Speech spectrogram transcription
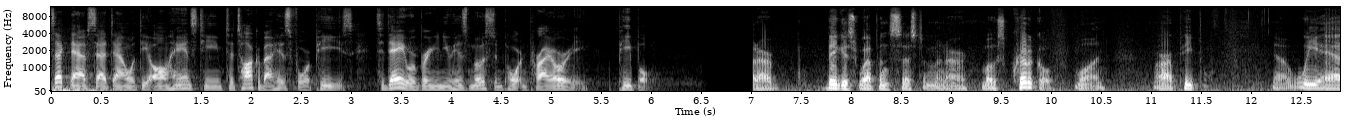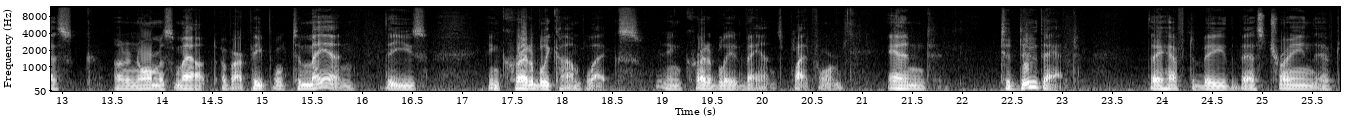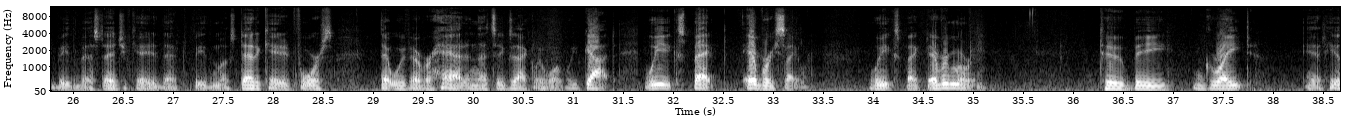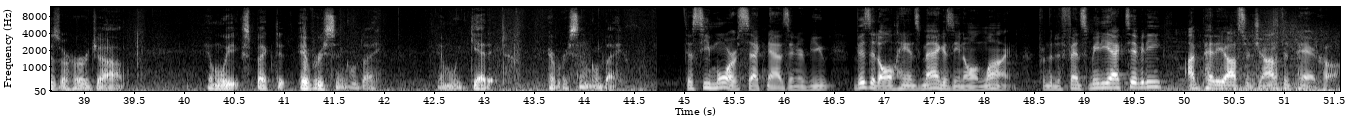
SecNav sat down with the All Hands team to talk about his four Ps. Today we're bringing you his most important priority, people. Our biggest weapon system and our most critical one are our people. Now, we ask an enormous amount of our people to man these incredibly complex, incredibly advanced platforms. And to do that, they have to be the best trained, they have to be the best educated, they have to be the most dedicated force that we've ever had, and that's exactly what we've got. We expect every sailor, we expect every Marine to be great at his or her job, and we expect it every single day, and we get it every single day. To see more of SecNav's interview, visit All Hands Magazine online. From the Defense Media Activity, I'm Petty Officer Jonathan Pankow.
